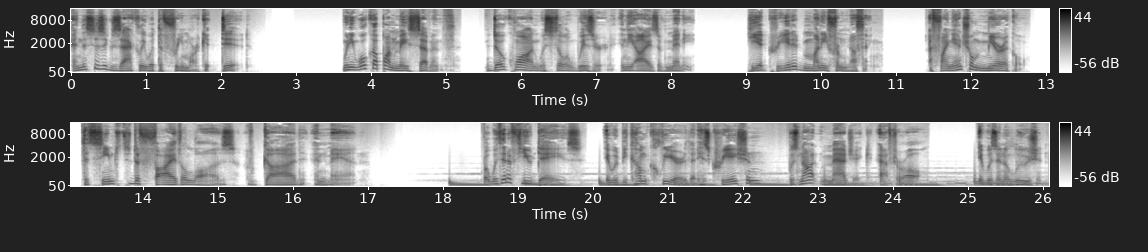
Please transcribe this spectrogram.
And this is exactly what the free market did. When he woke up on May 7th, Do Kwon was still a wizard in the eyes of many. He had created money from nothing, a financial miracle that seemed to defy the laws of God and man. But within a few days, it would become clear that his creation was not magic after all. It was an illusion.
